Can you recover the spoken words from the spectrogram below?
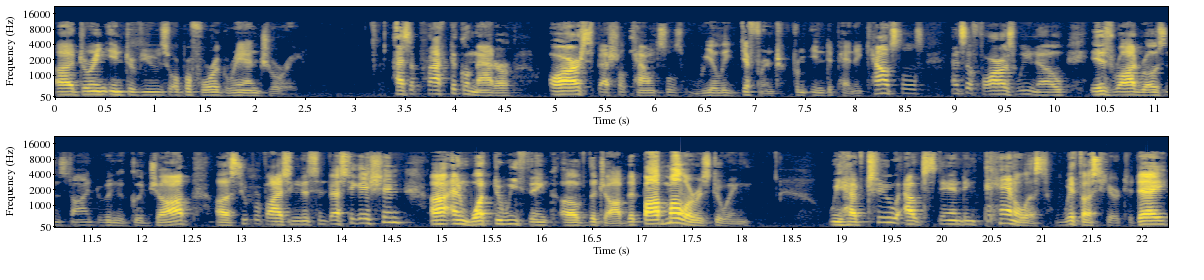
uh, during interviews or before a grand jury. As a practical matter, are special counsels really different from independent counsels? And so far as we know, is Rod Rosenstein doing a good job uh, supervising this investigation? Uh, and what do we think of the job that Bob Mueller is doing? We have two outstanding panelists with us here today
